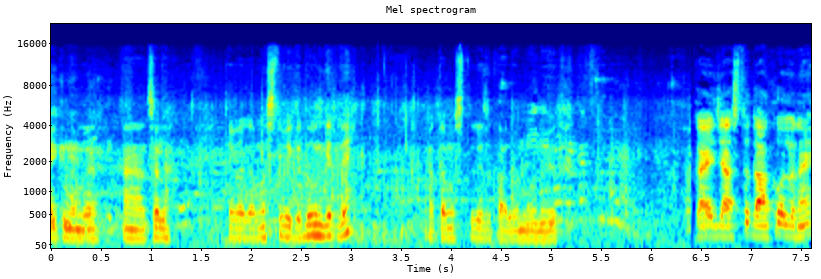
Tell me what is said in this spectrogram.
एक नंबर. हां चला. हे बघा मस्तपैकी धुवून घेतले. आता मस्त त्याचं कालवून बनवूयात. काय जास्त दाखवलं नाही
